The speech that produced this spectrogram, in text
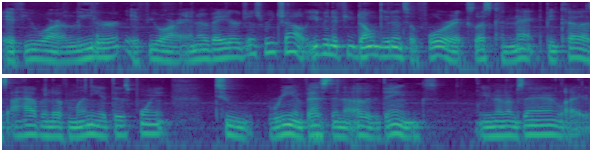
if you are a leader, if you are an innovator, just reach out. Even if you don't get into Forex, let's connect because I have enough money at this point to reinvest into other things. You know what I'm saying? Like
